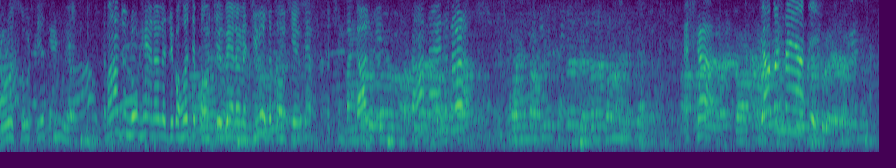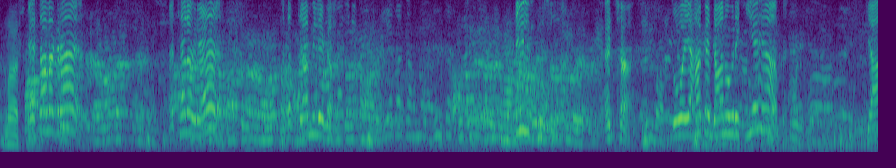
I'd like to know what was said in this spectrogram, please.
जोड़ों शोर से शुरू है। तमाम जो लोग हैं, अलग अलग जगहों से पहुँचे हुए हैं अलग अलग जिलों से पहुँचे हुए पश्चिम बंगाल के। कहाँ से आए थे अच्छा क्या बन रहा है यहाँ पे? कैसा लग रहा है? अच्छा लग रहा है? मतलब क्या मिलेगा? दिल खुश हो। अच्छा तो यहाँ पे दान वगैरह किए हैं आप? क्या?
